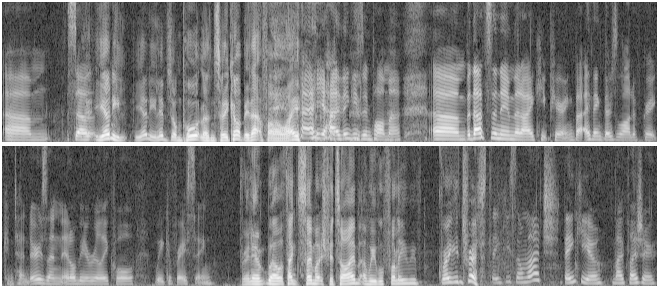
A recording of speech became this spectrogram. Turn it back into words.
Um, so He only he only lives on Portland, so he can't be that far away. yeah, I think he's in Palma. Um, but that's the name that I keep hearing. But I think there's a lot of great contenders, and it'll be a really cool week of racing. Brilliant. Well, thanks so much for your time, and we will follow you with great interest. Thank you so much. Thank you. My pleasure.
